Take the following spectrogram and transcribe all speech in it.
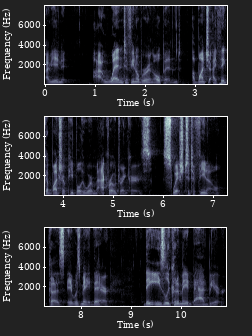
I mean, I, when Tofino Brewing opened, a bunch, I think, a bunch of people who were macro drinkers switched to Tofino because it was made there. They easily could have made bad beer.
